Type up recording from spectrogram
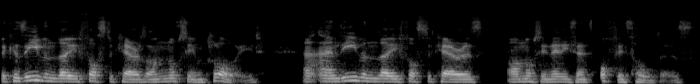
Because even though foster carers are not employed, and even though foster carers are not in any sense office holders,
